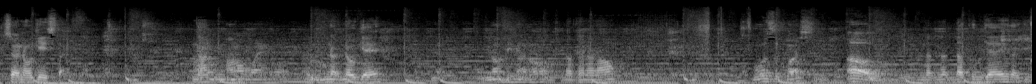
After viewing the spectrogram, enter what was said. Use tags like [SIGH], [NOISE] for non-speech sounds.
So no gay stuff. I don't, I don't like. No, no gay. Nothing at all. Nothing at all. What was the question? Oh. No, no, nothing gay. Like you.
